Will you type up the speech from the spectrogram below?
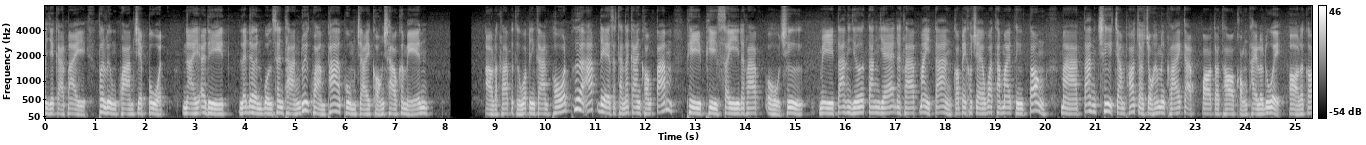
บรรยากาศใหม่ เพื่อลืมความเจ็บปวด ในอดีต และเดินบนเส้นทางด้วยความภาคภูมิใจของชาวเขมรเอาละครับก็ถือว่าเป็นการโพสต์เพื่ออัปเดตสถานการณ์ของปั๊ม PPC นะครับ โอ้โห ชื่อ มีตั้งเยอะตั้งแยะนะครับ ไม่ตั้งก็ไม่เข้าใจว่าทำไมถึงต้องมาตั้งชื่อจำเพาะเจาะจงให้มันคล้ายกับปตทของไทยเราด้วยอ๋อแล้วก็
